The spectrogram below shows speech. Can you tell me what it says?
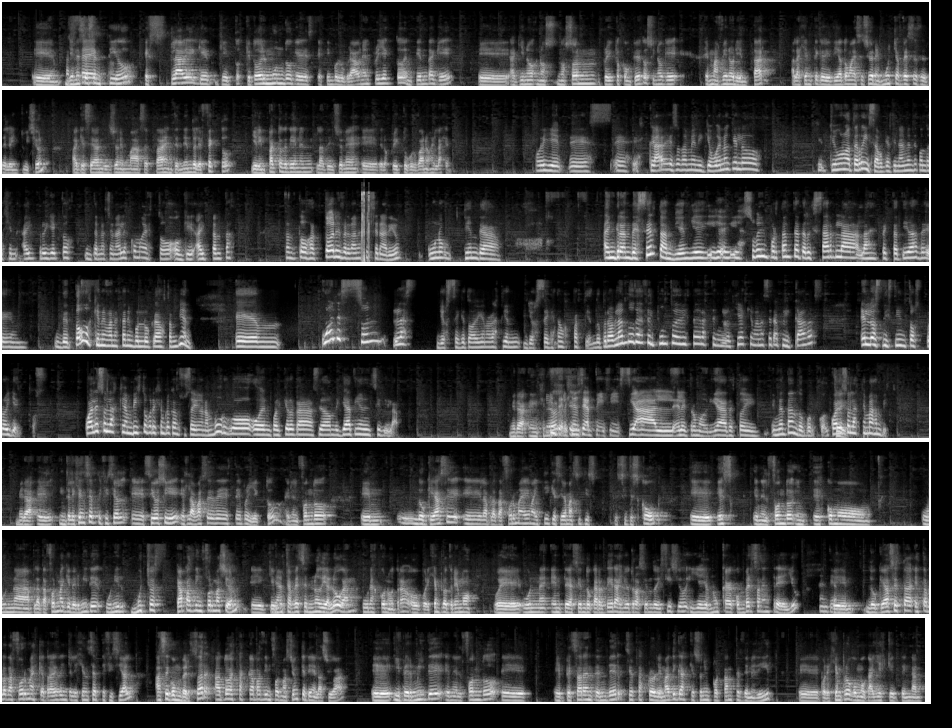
y en ese sentido es clave que, que, todo el mundo que esté involucrado en el proyecto entienda que aquí no, no, no son proyectos concretos, sino que es más bien orientar a la gente que hoy día toma decisiones muchas veces desde la intuición a que sean decisiones más aceptadas, entendiendo el efecto y el impacto que tienen las decisiones eh, de los proyectos urbanos en la gente. Oye, es, es, clave eso también y qué bueno que, lo, que, uno aterriza, porque finalmente cuando hay proyectos internacionales como esto o que hay tantas, tantos actores ¿verdad? en este escenario, uno tiende a, a engrandecer también y, es súper importante aterrizar las expectativas de, de todos quienes van a estar involucrados también. Em, ¿Cuáles son las... Yo sé que todavía no las tienen, yo sé que estamos partiendo, pero hablando desde el punto de vista de las tecnologías que van a ser aplicadas en los distintos proyectos. ¿Cuáles son las que han visto, por ejemplo, que han sucedido en Hamburgo o en cualquier otra ciudad donde ya tienen Civil Mira, en general. Inteligencia artificial, electromovilidad, estoy inventando. ¿Cuáles son las que más han visto? Mira, inteligencia artificial eh, sí o sí es la base de este proyecto. En el fondo, Em, lo que hace eh, la plataforma MIT que se llama Cityscope eh, es, en el fondo, es como una plataforma que permite unir muchas capas de información eh, que muchas veces no dialogan unas con otras, o por ejemplo tenemos un ente haciendo carreteras y otro haciendo edificios y ellos nunca conversan entre ellos. lo que hace esta, esta plataforma es que a través de inteligencia artificial hace conversar a todas estas capas de información que tiene la ciudad eh, y permite en el fondo eh, empezar a entender ciertas problemáticas que son importantes de medir, eh, por ejemplo, como calles que tengan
